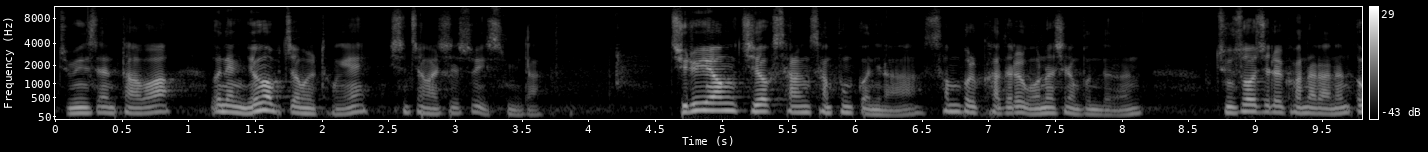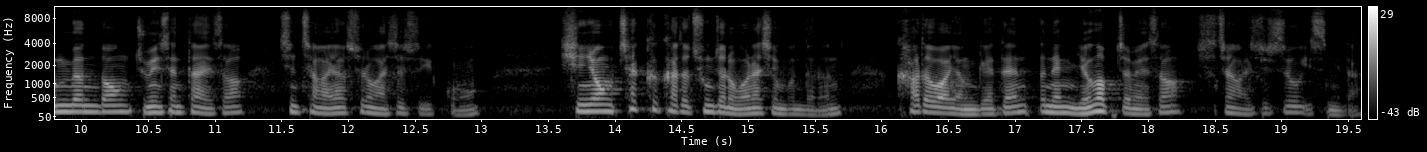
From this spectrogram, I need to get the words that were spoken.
주민센터와 은행 영업점을 통해 신청하실 수 있습니다. 지류형 지역 사랑 상품권이나 선불 카드를 원하시는 분들은 주소지를 관할하는 읍면동 주민센터에서 신청하여 수령하실 수 있고 신용 체크카드 충전을 원하시는 분들은 카드와 연계된 은행 영업점에서 신청하실 수 있습니다.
